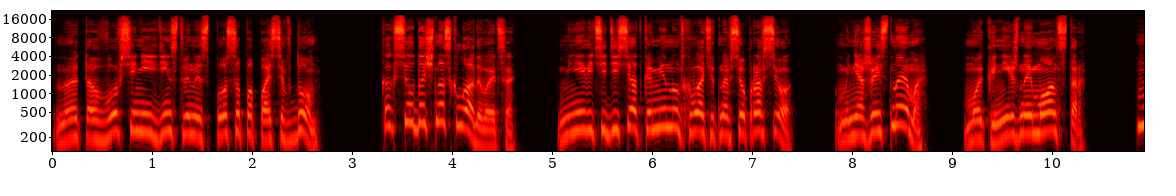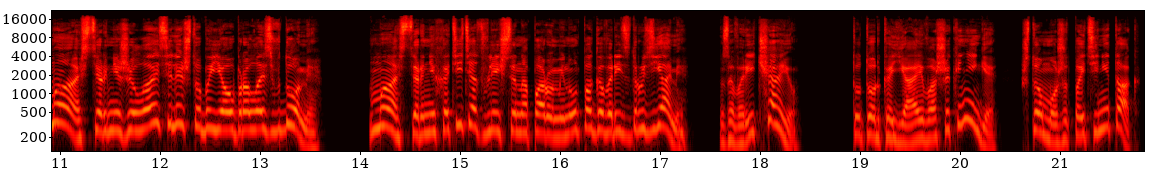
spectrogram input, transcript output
Но это вовсе не единственный способ попасть в дом. Как все удачно складывается. Мне ведь и десятка минут хватит на все про все. У меня же есть Немо, мой книжный монстр. Мастер, не желаете ли, чтобы я убралась в доме? Мастер, не хотите отвлечься на пару минут поговорить с друзьями? Заварить чаю? Тут только я и ваши книги. Что может пойти не так?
